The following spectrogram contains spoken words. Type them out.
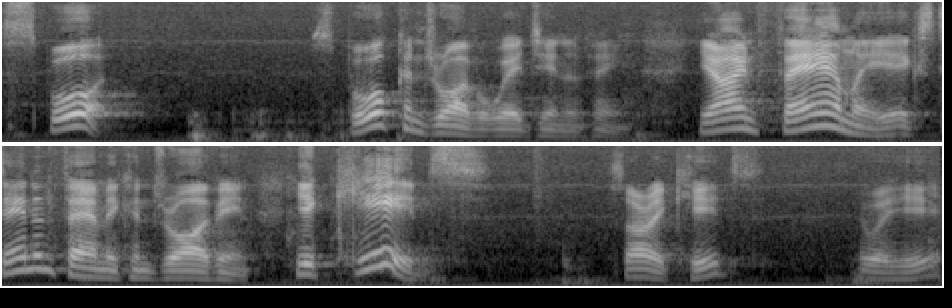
Sport. Sport can drive a wedge in thing. Your own family, extended family can drive in. Your kids. Sorry, kids who are here.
